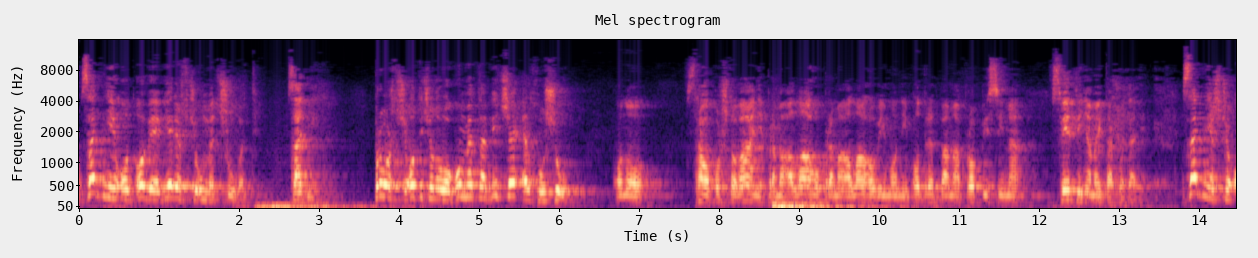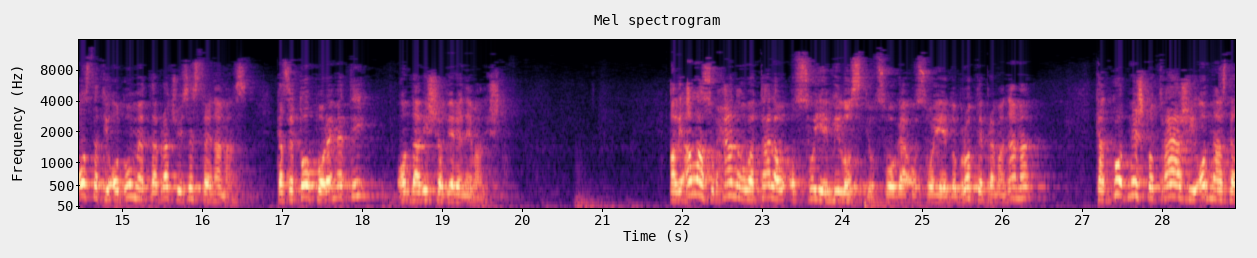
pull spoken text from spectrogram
zadnje od ove vjere što će umet čuvati. Zadnji. Prvo što će otići od ovog umeta bit će el hušu. Ono stravopoštovanje prema Allahu, prema Allahovim onim odredbama, propisima, svjetinjama i tako dalje. Zadnje što će ostati od umeta, braćo i sestre, je namaz. Kad se to poremeti, onda više od vjere nema ništa. Ali Allah subhanahu wa ta'ala od svoje milosti, od, svoga, od svoje dobrote prema nama, kad god nešto traži od nas da,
